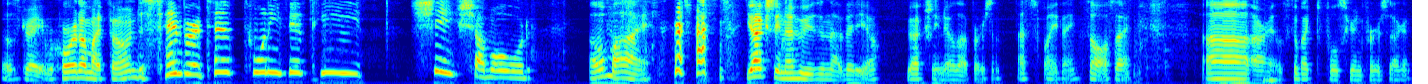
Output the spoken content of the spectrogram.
That was great. Recorded on my phone, December 10th, 2015. Sheesh, I'm old. Oh my. you actually know who's in that video. You actually know that person. That's the funny thing. That's all I'll say. Uh, alright, let's go back to full screen for a second.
